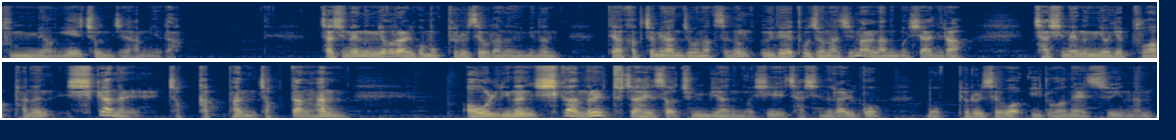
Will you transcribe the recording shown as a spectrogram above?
분명히 존재합니다. 자신의 능력을 알고 목표를 세우라는 의미는 대학 학점이 안 좋은 학생은 의대에 도전하지 말라는 것이 아니라 자신의 능력에 부합하는 시간을 적합한 적당한 어울리는 시간을 투자해서 준비하는 것이 자신을 알고 목표를 세워 이루어낼 수 있는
